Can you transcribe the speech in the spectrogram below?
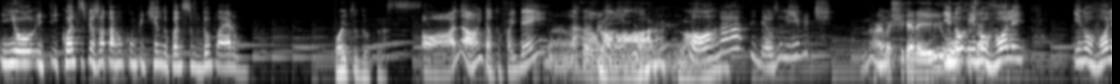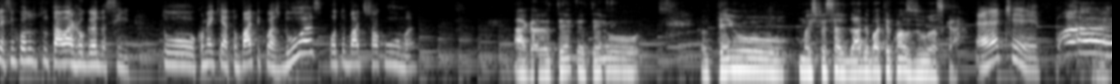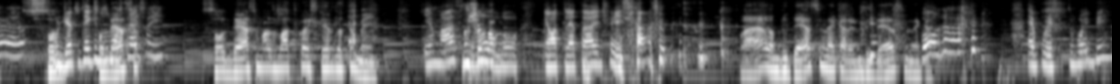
E, o, e, e quantas pessoas estavam competindo? Quantas dupla eram? Oito duplas. Ó, oh, não, então tu foi bem. Não, tá, foi claro, Porra, e Deus o livre. -te. Ah, eu achei que era ele e o e no, outro, e no vôlei, e no vôlei, assim, quando tu tá lá jogando assim, tu. Como é que é? Tu bate com as duas ou tu bate só com uma? Ah, cara, eu tenho. Eu tenho, eu tenho uma especialidade de bater com as duas, cara. É, tchê. É. Sou, um dia tu tem que nos dessa, mostrar isso aí. Sou dessa, mas bato com a esquerda também. Que massa, não, chegou... no, é um atleta diferenciado. Ah, ambidestro, né, cara? Ambidestro, né, cara? Porra! É por isso que tu foi bem.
